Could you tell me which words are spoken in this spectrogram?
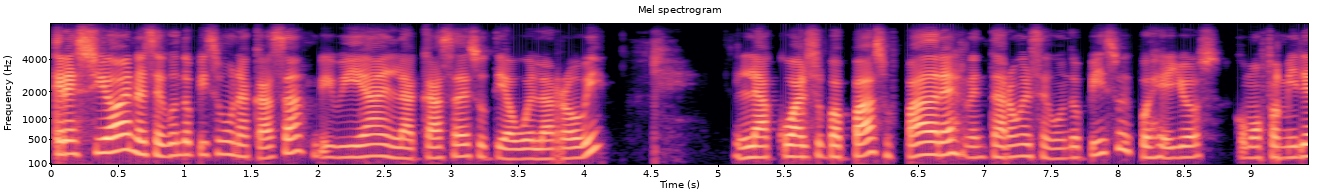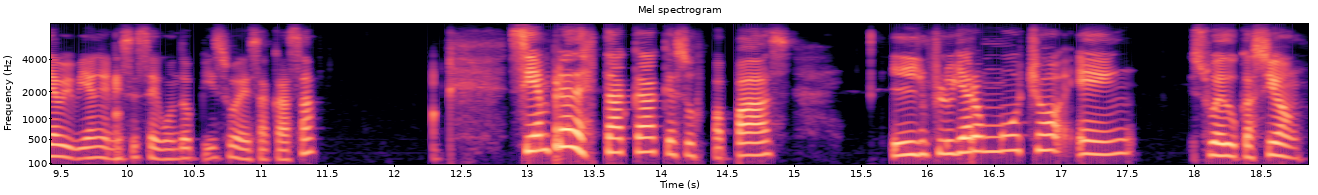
Creció en el segundo piso de una casa, vivía en la casa de su tía abuela Robbie, la cual su papá, sus padres rentaron el segundo piso y pues ellos como familia vivían en ese segundo piso de esa casa. Siempre destaca que sus papás influyeron mucho en su educación,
